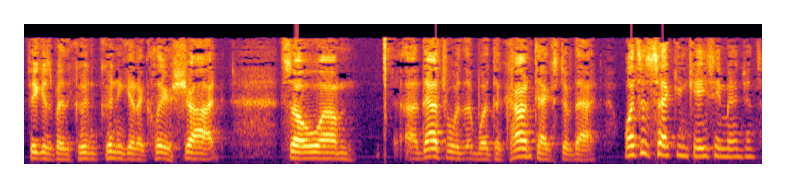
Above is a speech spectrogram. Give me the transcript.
figures, but they couldn't couldn't get a clear shot. So um, uh, that's what the, what the context of that. What's the second case he mentions?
